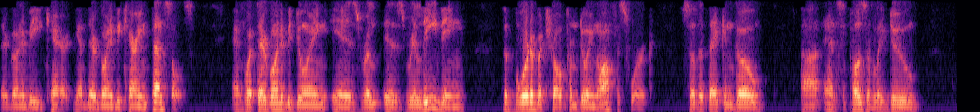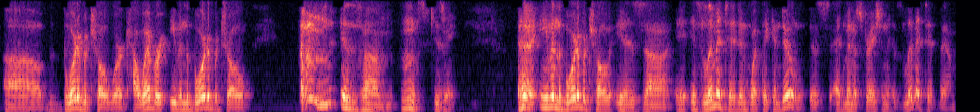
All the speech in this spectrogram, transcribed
They're going to be car- they're going to be carrying pencils, and what they're going to be doing is re- is relieving the border patrol from doing office work, so that they can go uh, and supposedly do uh, border patrol work. However, even the border patrol is um, mm, excuse me. even the border patrol is uh, is limited in what they can do. This administration has limited them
